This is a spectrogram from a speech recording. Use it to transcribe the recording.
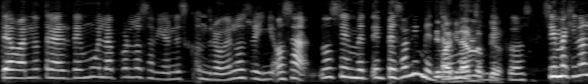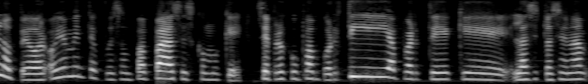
te van a traer de mula por los aviones con droga en los riñones. O sea, no sé, me empezaron a inventar un montón de cosas. Se imaginan lo peor. Obviamente, pues son papás, es como que se preocupan por ti, aparte que la situación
